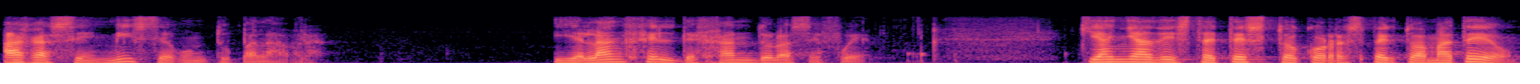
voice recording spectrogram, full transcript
hágase en mí según tu palabra. Y el ángel dejándola se fue. ¿Qué añade este texto con respecto a Mateo?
